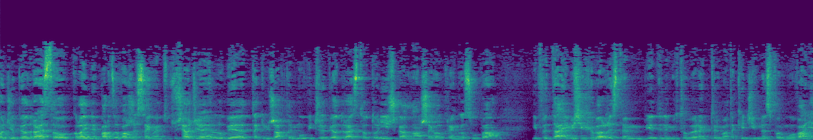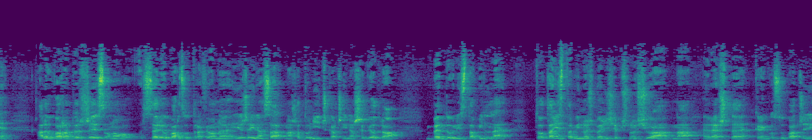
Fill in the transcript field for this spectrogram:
Chodzi o biodra, jest to kolejny bardzo ważny segment w przysiadzie. Lubię takim żartem mówić, że biodra jest to doniczka dla naszego kręgosłupa i wydaje mi się chyba, że jestem jedynym youtuberem, który ma takie dziwne sformułowanie, ale uważam też, że jest ono serio bardzo trafione. Jeżeli nasza, nasza doniczka, czyli nasze biodra będą niestabilne, to ta niestabilność będzie się przenosiła na resztę kręgosłupa, czyli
